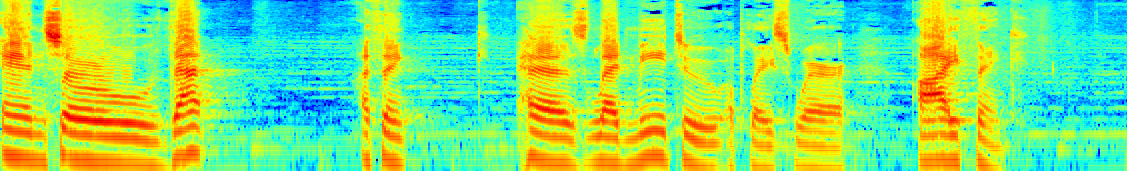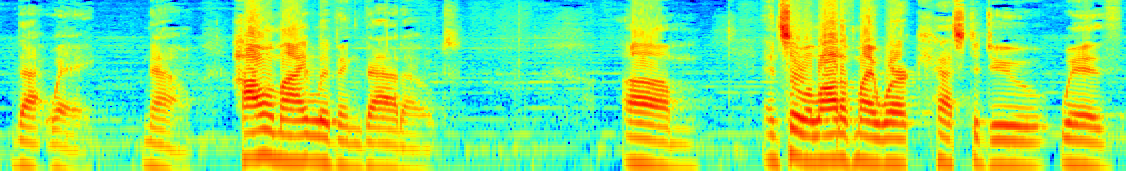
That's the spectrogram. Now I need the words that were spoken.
and so that, I think, has led me to a place where I think that way now. How am I living that out? Um, and so a lot of my work has to do with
